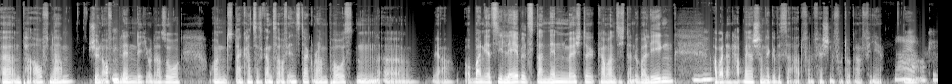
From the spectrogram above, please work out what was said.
äh, ein paar Aufnahmen, schön offenblendig mhm. oder so. Und dann kannst du das Ganze auf Instagram posten. Äh, ja, ob man jetzt die Labels dann nennen möchte, kann man sich dann überlegen. Mhm. Aber dann hat man ja schon eine gewisse Art von Fashion-Fotografie. Ah ja, ja okay.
